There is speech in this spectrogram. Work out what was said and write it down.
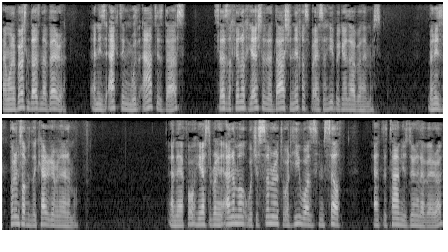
And when a person does navera, and he's acting without his das, says the chinuch yesh das shenichas behemus. Then he's put himself into the category of an animal. And therefore, he has to bring an animal which is similar to what he was himself at the time he was doing an avera,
